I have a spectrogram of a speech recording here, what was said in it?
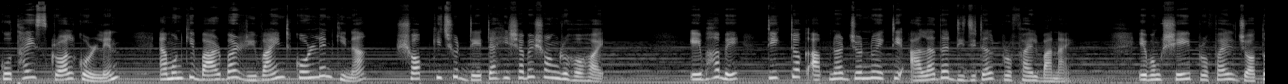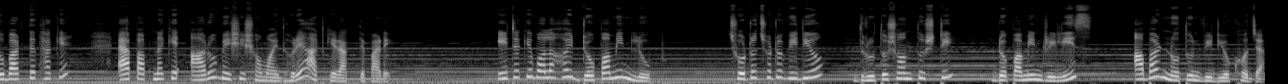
কোথায় স্ক্রল করলেন, এমনকি বারবার রিভাইন্ড করলেন কিনা সব কিছুর ডেটা হিসাবে সংগ্রহ হয়। এভাবে টিকটক আপনার জন্য একটি আলাদা ডিজিটাল প্রোফাইল বানায়। এবং সেই প্রোফাইল যত বাড়তে থাকে, অ্যাপ আপনাকে আরও বেশি সময় ধরে আটকে রাখতে পারে। এটাকে বলা হয় ডোপামিন লুপ। ছোট ছোট ভিডিও, দ্রুত সন্তুষ্টি, ডোপামিন রিলিজ, আবার নতুন ভিডিও খোঁজা।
